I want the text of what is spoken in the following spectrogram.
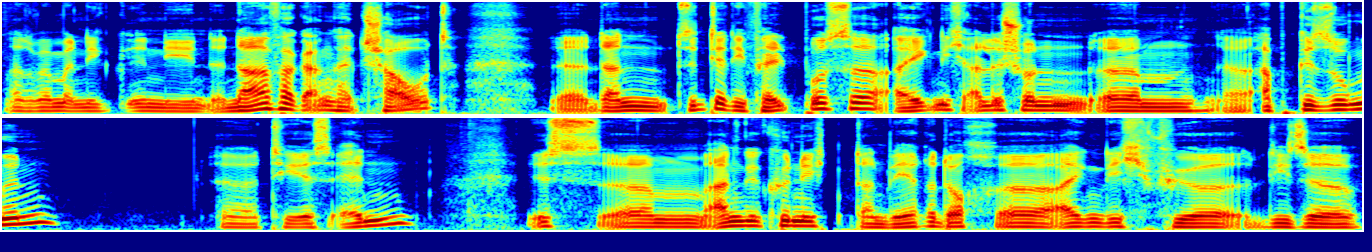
Also wenn man in die, in die nahe Vergangenheit schaut, äh, dann sind ja die Feldbusse eigentlich alle schon ähm, äh, abgesungen. Äh, TSN ist ähm, angekündigt, dann wäre doch äh, eigentlich für diese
